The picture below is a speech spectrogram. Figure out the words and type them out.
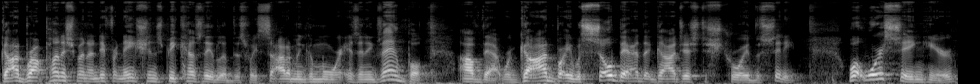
God brought punishment on different nations because they lived this way. Sodom and Gomorrah is an example of that, where God, it was so bad that God just destroyed the city. What we're seeing here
